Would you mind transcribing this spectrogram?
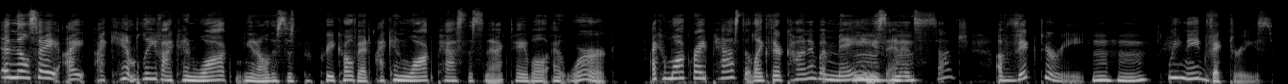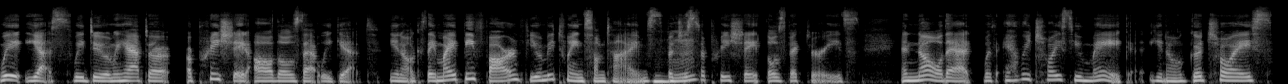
and they'll say, I, I can't believe I can walk, you know, this is pre COVID. I can walk past the snack table at work. I can walk right past it. Like they're kind of amazed. And it's such a victory. Mm-hmm. We need victories. We yes, we do, and we have to appreciate all those that we get. You know, because they might be far and few in between sometimes, but just appreciate those victories and know that with every choice you make, you know, good choice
